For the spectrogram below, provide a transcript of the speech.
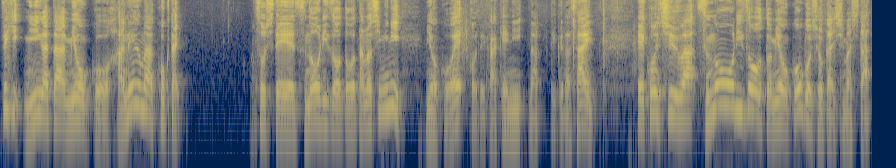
ぜひ、新潟妙高羽馬国体、そして、スノーリゾートを楽しみに、妙高へお出かけになってください。え今週はスノーリゾート妙高をご紹介しました。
